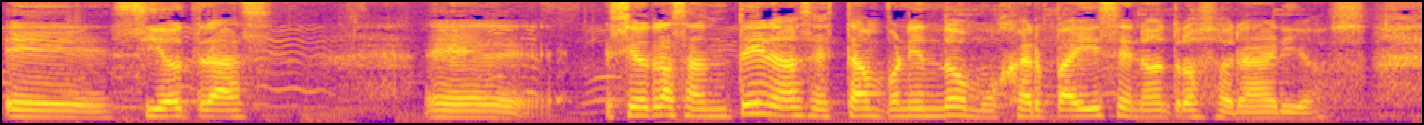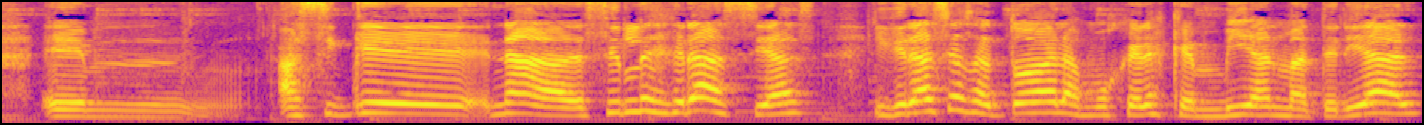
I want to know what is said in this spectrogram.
eh, si otras. eh, si otras antenas están poniendo Mujer País en otros horarios. Em, así que nada, decirles gracias y gracias a todas las mujeres que envían material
